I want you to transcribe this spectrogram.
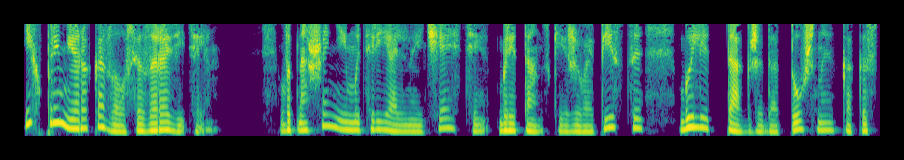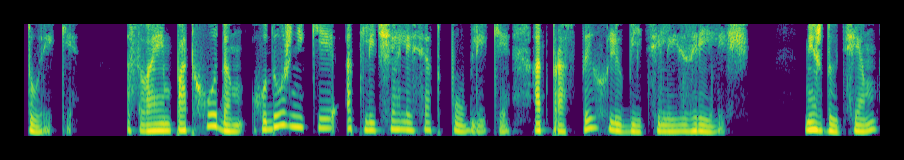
Их пример оказался заразителен. В отношении материальной части британские живописцы были так же дотошны, как историки. Своим подходом художники отличались от публики, от простых любителей зрелищ. Между тем,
